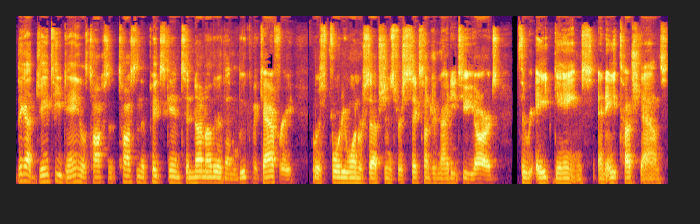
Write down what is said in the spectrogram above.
They got JT Daniels tossing, tossing the pigskin to none other than Luke McCaffrey, who has 41 receptions for 692 yards through eight games and eight touchdowns.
